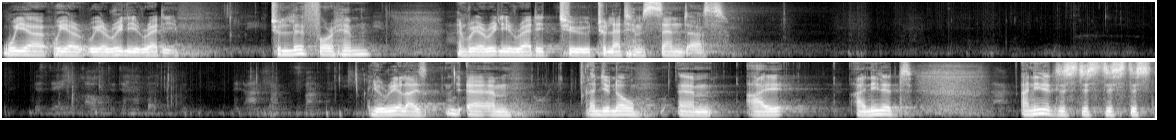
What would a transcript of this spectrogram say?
we are, we are, we are really ready to live for Him, and we are really ready to, to let Him send us. You realize, um, and you know, um, I I needed I needed this this this this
